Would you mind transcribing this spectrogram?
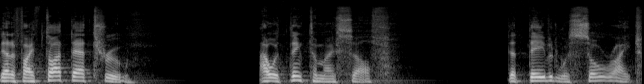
That if I thought that through, I would think to myself that David was so right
